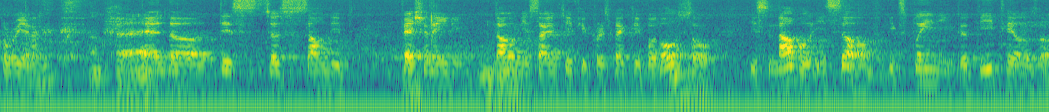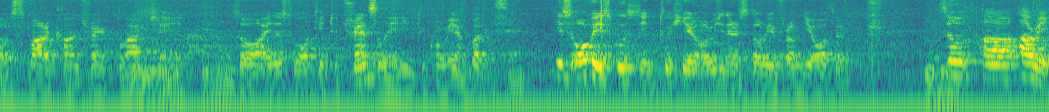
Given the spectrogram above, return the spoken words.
Korean, Okay. and uh, this just sounded fascinating, not only scientific perspective, but also this novel itself explaining the details of smart contract blockchain. So I just wanted to translate into Korean, but it's always good thing to hear original story from the author. So, uh, Ari,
